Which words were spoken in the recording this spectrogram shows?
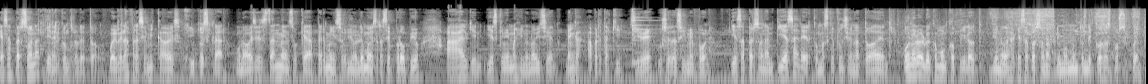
Esa persona tiene el control de todo. Vuelve la frase a mi cabeza y pues claro, uno a veces es tan menso que da permiso y uno le muestra ese propio a alguien y es que me imagino uno diciendo, venga, aprieta aquí, si ve, usted así me pone. Y esa persona empieza a leer cómo es que funciona todo adentro. Uno lo vuelve como un copiloto y uno deja que esa persona prima un montón de cosas por su cuenta.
